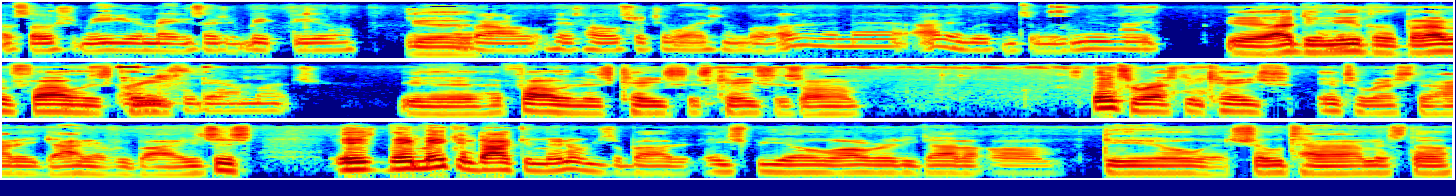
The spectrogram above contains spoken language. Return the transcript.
of social media making such a big deal yeah. about his whole situation. But other than that, I didn't listen to his music. Yeah, I didn't either. But I've been following his case. Too damn much. Yeah, following his case, his case is um interesting case. Interesting how they got everybody. It's just it, they're making documentaries about it. HBO already got a um deal and Showtime and stuff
